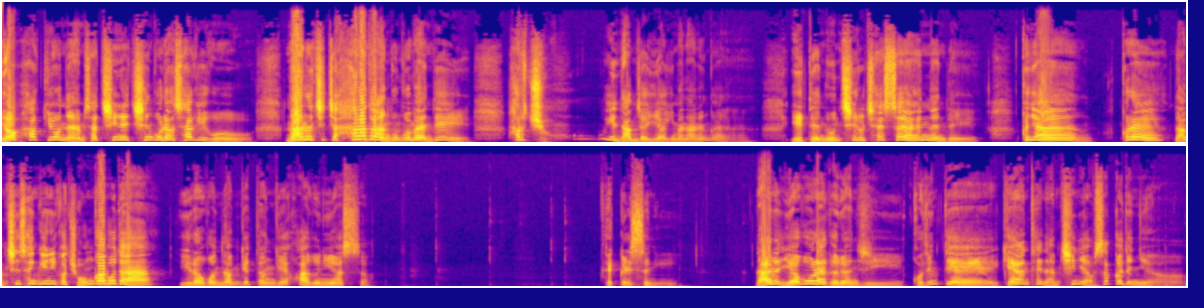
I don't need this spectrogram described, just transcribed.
옆 학교 남사친의 친구랑 사귀고 나는 진짜 하나도 안 궁금한데 하루 종일 이 남자 이야기만 하는 거야. 이때 눈치를 챘어야 했는데 그냥 그래 남친 생기니까 좋은가 보다 이러고 넘겼던 게 화근이었어. 댓글 쓰니 나는 여고라 그런지 고등 때 걔한테 남친이 없었거든요.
